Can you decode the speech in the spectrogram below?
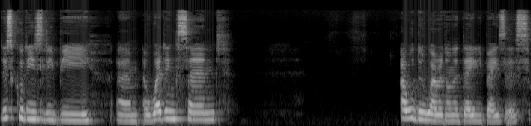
This could easily be um, a wedding scent. I wouldn't wear it on a daily basis.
